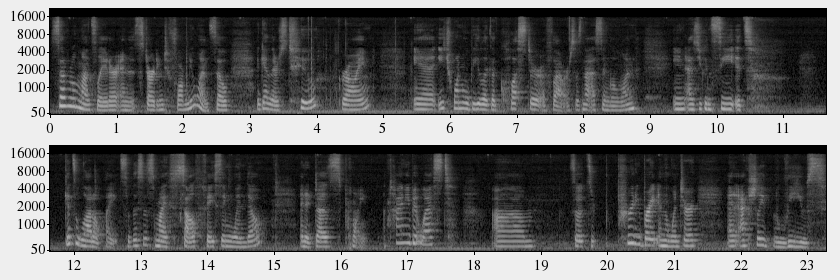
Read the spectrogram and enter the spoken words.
several months later and it's starting to form new ones. So again, there's two growing and each one will be like a cluster of flowers. So it's not a single one. And as you can see, it gets a lot of light. So this is my south-facing window and it does point a tiny bit west. Um, so it's pretty bright in the winter and actually the leaves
